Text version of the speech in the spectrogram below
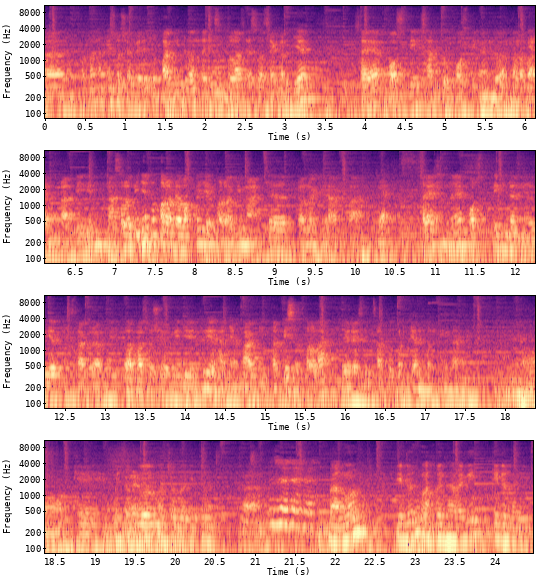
eh, apa namanya sosial media itu pagi doang tadi setelah saya selesai kerja saya posting satu postingan doang kalau Ya. kalian perhatiin. Nah selebihnya tuh kalau ada waktu aja kalau lagi macet, kalau lagi apa. ya. Saya sebenarnya posting dan ngeliat Instagram itu apa sosial media itu ya hanya pagi, tapi setelah beresin satu kerjaan penting tadi. Oh, Oke. Itu gue mencoba gitu. Nah, Bangun, tidur ngelakuin hal lagi, tidur lagi.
